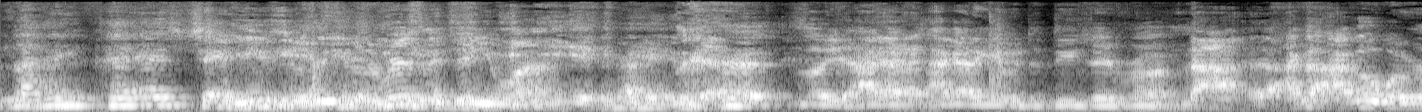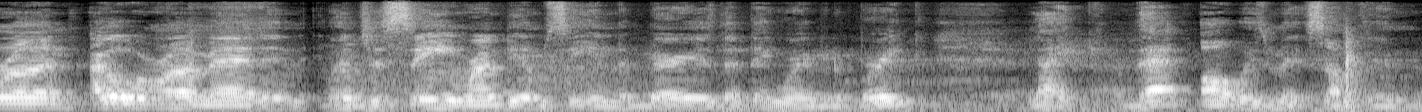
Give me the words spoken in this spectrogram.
life has changed. He, he, was, he was originally genuine. yeah, yeah. so yeah, I gotta, I gotta give it to DJ Run. man. Nah, I got I go with Run. I go with Run, man, and, and just seeing Run DMC and the barriers that they were able to break, like that always meant something.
